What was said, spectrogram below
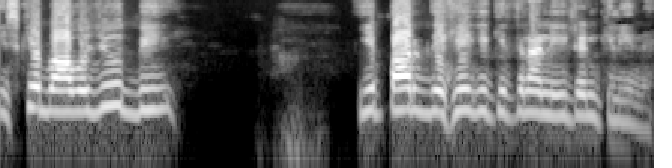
इसके बावजूद भी ये पार्क देखें कि कितना नीट एंड क्लीन है।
